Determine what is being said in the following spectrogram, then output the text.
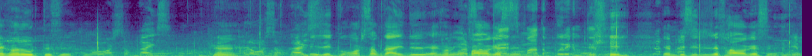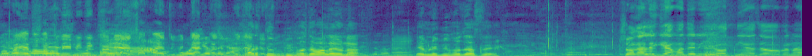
এখন উঠতেছে। হ্যাঁ। এই যে হোয়াটসঅ্যাপ গাইড এখন পাওয়া গেছে। পাওয়া তুমি বিপদে ভালো না। এমনি বিপদ আছে। সকালে কি আমাদের ইয়ত নিয়ে যাওয়া হবে না।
